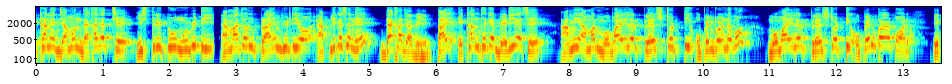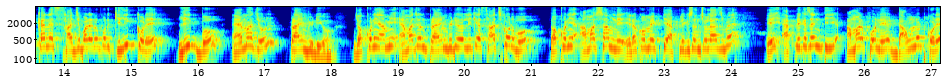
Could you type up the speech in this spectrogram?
এখানে যেমন দেখা যাচ্ছে স্ত্রী টু মুভিটি অ্যামাজন প্রাইম ভিডিও অ্যাপ্লিকেশনে দেখা যাবে। তাই এখান থেকে বেরিয়ে এসে আমি আমার মোবাইলের প্লে স্টোরটি ওপেন করে নেব। মোবাইলের প্লে স্টোরটি ওপেন করার পর এখানে সার্চ বারের ওপর ক্লিক করে লিখব অ্যামাজন প্রাইম ভিডিও যখনই আমি অ্যামাজন প্রাইম ভিডিও লিখে সার্চ করব, তখনই আমার সামনে এরকম একটি অ্যাপ্লিকেশন চলে আসবে। এই অ্যাপ্লিকেশানটি আমার ফোনে ডাউনলোড করে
